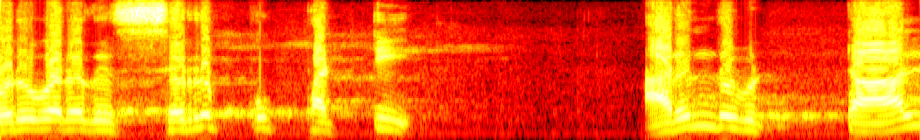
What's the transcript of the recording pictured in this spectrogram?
ஒருவரது செருப்பு பட்டி அருந்துவிட்டால்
